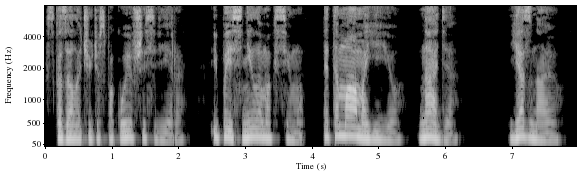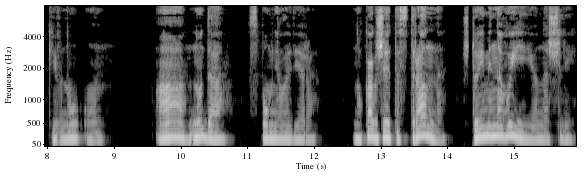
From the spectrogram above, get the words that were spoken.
сказала чуть успокоившись Вера. И пояснила Максиму. Это мама ее, Надя. Я знаю, кивнул он. А, ну да, вспомнила Вера. Но как же это странно, что именно вы ее нашли.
